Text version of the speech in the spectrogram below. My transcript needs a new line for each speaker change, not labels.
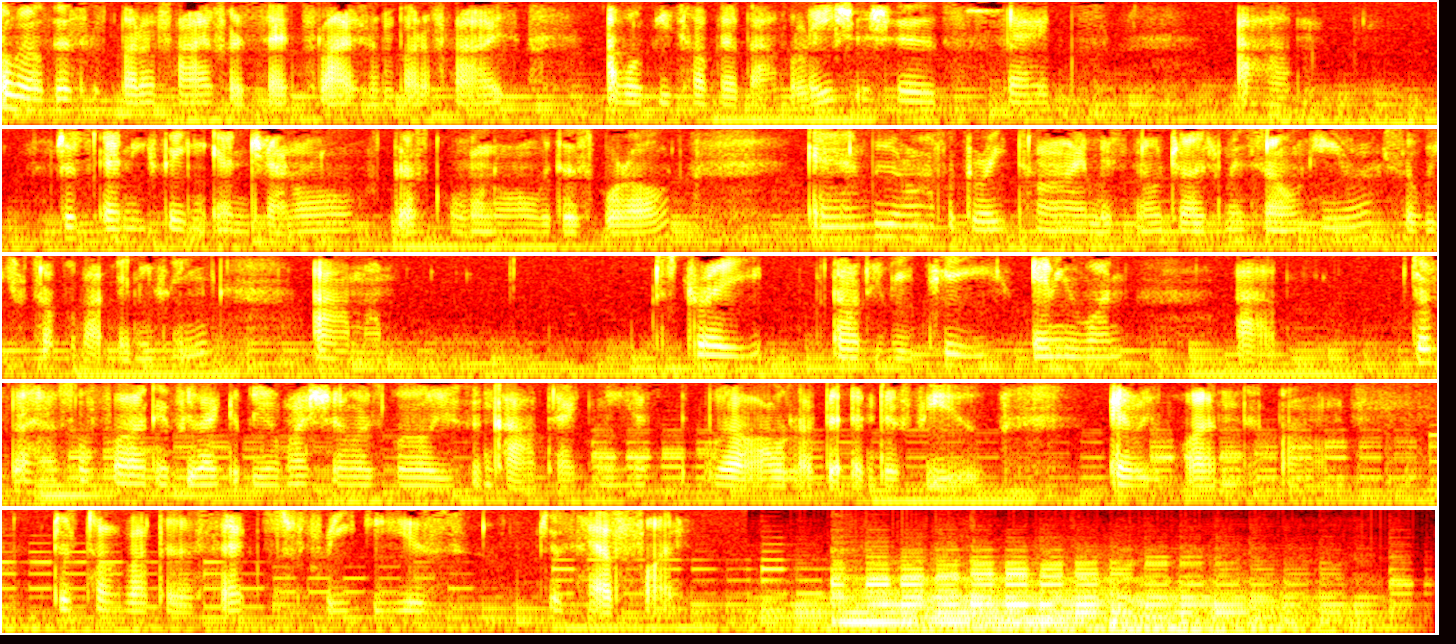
Hello, this is Butterfly for Sex, Lives, and Butterflies. I will be talking about relationships, sex, um, just anything in general that's going on with this world. And going to have a great time. It's no judgment zone here, so we can talk about anything. Um, I'm straight, LGBT, anyone. Um, just to have some fun. If you'd like to be on my show as well, you can contact me as well. I would love to interview everyone. Um, just talk about the sex freakies. Just have fun.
